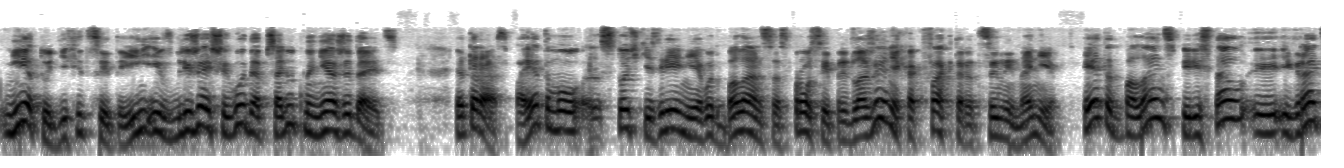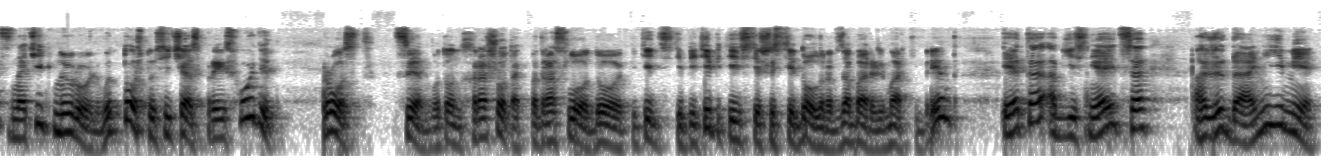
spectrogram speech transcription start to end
Нету дефицита и, и в ближайшие годы абсолютно не ожидается. Это раз. Поэтому э, с точки зрения вот баланса спроса и предложения как фактора цены на нефть, этот баланс перестал э, играть значительную роль. Вот то, что сейчас происходит, рост цен, вот он хорошо так подросло до 55-56 долларов за баррель марки Brent, это объясняется ожиданиями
